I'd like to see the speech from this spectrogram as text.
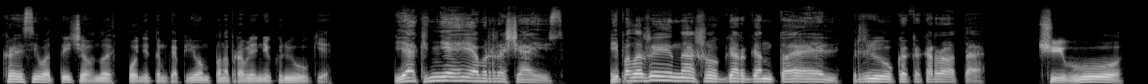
красиво тыча вновь поднятым копьем по направлению к Рюке. «Я к ней обращаюсь. И положи нашу гаргантуэль, Рюка Кокорота». «Чего?»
